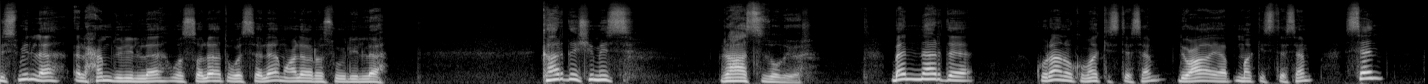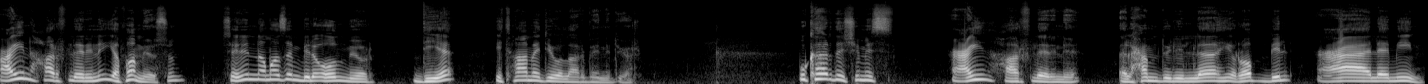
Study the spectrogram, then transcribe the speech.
Bismillah, elhamdülillah ve salatu ve selamu ala Resulillah. Kardeşimiz rahatsız oluyor. Ben nerede Kur'an okumak istesem, dua yapmak istesem, sen ayn harflerini yapamıyorsun, senin namazın bile olmuyor diye itham ediyorlar beni diyor. Bu kardeşimiz ayn harflerini Elhamdülillahi Rabbil Alemin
